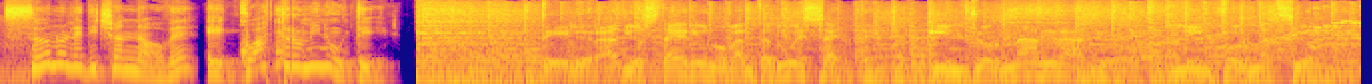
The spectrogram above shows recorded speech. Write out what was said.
Sono le 19 e 4 minuti. Teleradio Stereo 927, il giornale radio, l'informazione.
